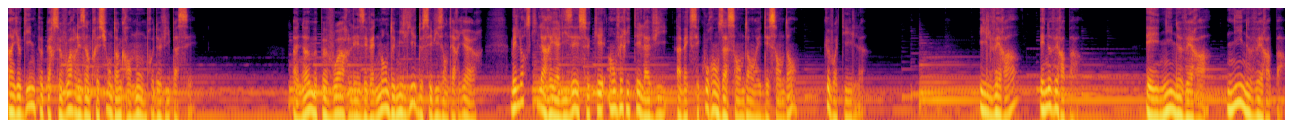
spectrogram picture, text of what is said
Un yogin peut percevoir les impressions d'un grand nombre de vies passées. Un homme peut voir les événements de milliers de ses vies antérieures mais lorsqu'il a réalisé ce qu'est en vérité la vie avec ses courants ascendants et descendants, que voit-il? Il verra et ne verra pas, et ni ne verra ni ne verra pas.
